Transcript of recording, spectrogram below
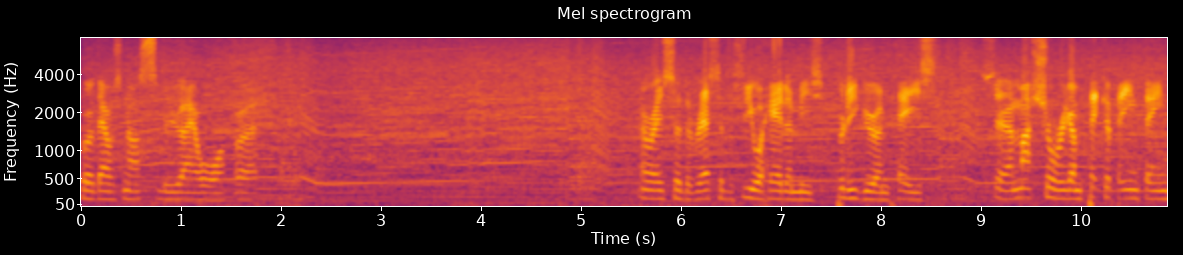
Well, that was not smooth at all, but... Alright, so the rest of the few ahead of me is pretty good on pace. So I'm not sure we're gonna pick up anything.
